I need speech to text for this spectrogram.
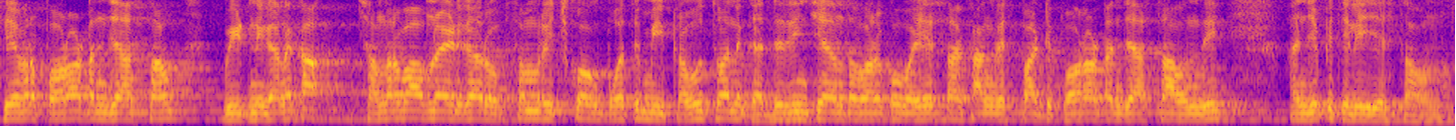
తీవ్ర పోరాటం చేస్తాం. వీటిని గనక చంద్రబాబు నాయుడు గారు ఉపసంహరించుకోకపోతే మీ ప్రభుత్వాన్ని గద్దెదించేంత వరకు వైఎస్ఆర్ కాంగ్రెస్ పార్టీ పోరాటం చేస్తూ ఉంది అని చెప్పి తెలియజేస్తూ ఉన్నాం.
